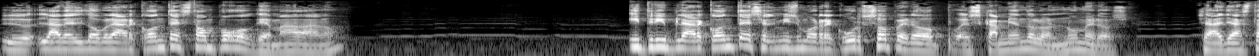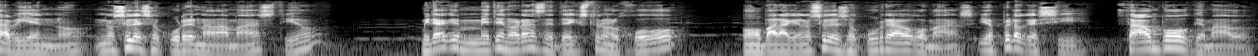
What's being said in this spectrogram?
La del doble arconte está un poco quemada, ¿no? Y triple arconte es el mismo recurso, pero pues cambiando los números. Sea, ya está bien, ¿no? No se les ocurre nada más, tío. Mira que meten horas de texto en el juego como para que no se les ocurra algo más. Yo espero que sí. Está un poco quemado.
